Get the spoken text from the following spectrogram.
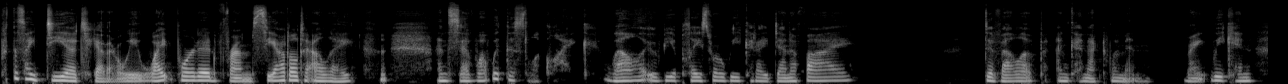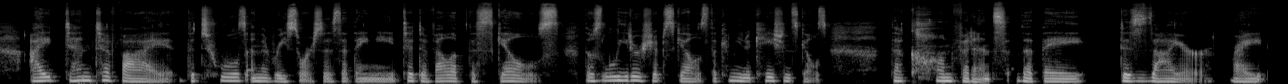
put this idea together. We whiteboarded from Seattle to LA and said, what would this look like? Well, it would be a place where we could identify, develop, and connect women right? We can identify the tools and the resources that they need to develop the skills, those leadership skills, the communication skills, the confidence that they desire, right?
